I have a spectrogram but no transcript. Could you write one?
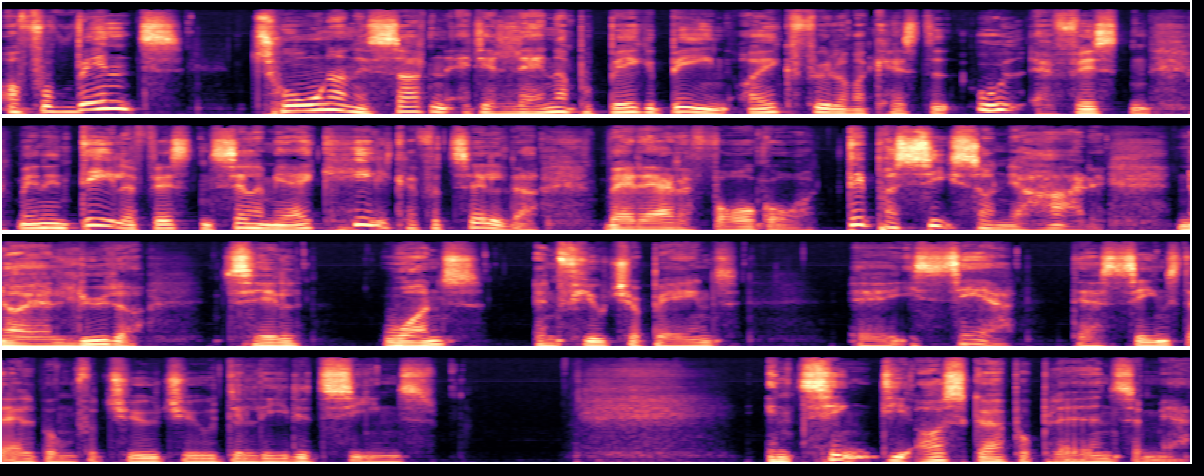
og forvent tonerne sådan, at jeg lander på begge ben og ikke føler mig kastet ud af festen, men en del af festen, selvom jeg ikke helt kan fortælle dig, hvad det er, der foregår. Det er præcis sådan, jeg har det, når jeg lytter til Once and Future Band, øh, især deres seneste album for 2020, Deleted Scenes. En ting, de også gør på pladen, som jeg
